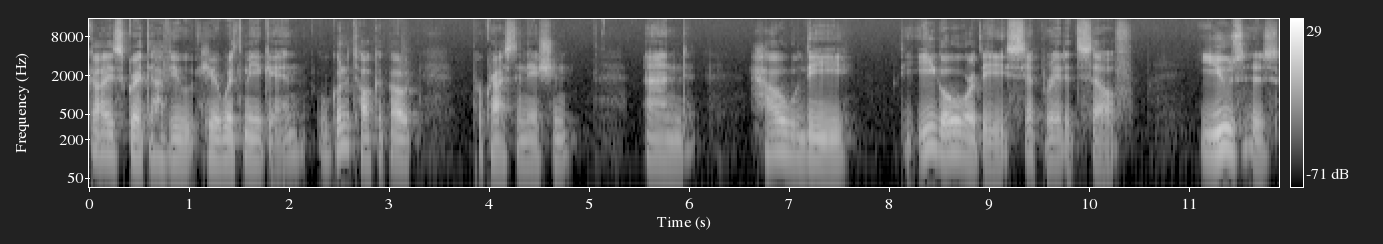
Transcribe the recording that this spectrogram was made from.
Guys, great to have you here with me again. We're going to talk about procrastination and how the, the ego or the separated self uses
